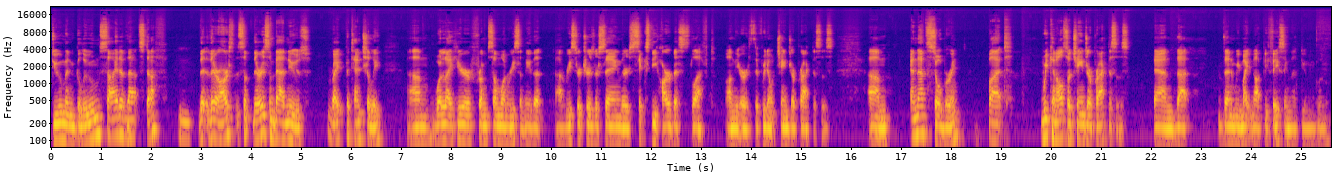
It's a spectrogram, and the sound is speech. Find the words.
doom and gloom side of that stuff. Mm. There are some, there is some bad news, mm. right? Potentially. Um, what did I hear from someone recently that uh, researchers are saying there's 60 harvests left on the earth if we don't change our practices. Um, and that's sobering, but we can also change our practices. And that then we might not be facing that doom and gloom.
